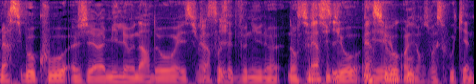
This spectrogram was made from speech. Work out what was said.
Merci beaucoup, Jérémy Leonardo et Superpose Merci. D'être venu euh, dans ce Merci. studio. Merci et beaucoup. On, on se voit ce week-end.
